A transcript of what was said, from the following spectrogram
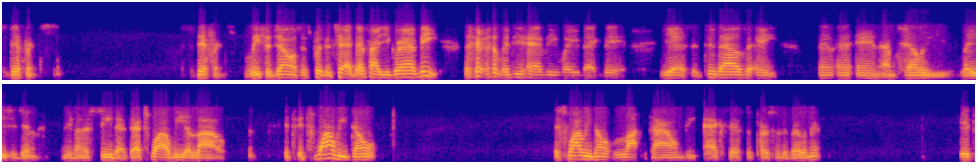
It's difference. It's difference. Lisa Jones has put in the chat. That's how you grab me. but you had me way back then. Yes, in 2008. And, and, and I'm telling you, ladies and gentlemen, you're going to see that. That's why we allow, it's, it's why we don't, it's why we don't lock down the access to personal development. It's,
